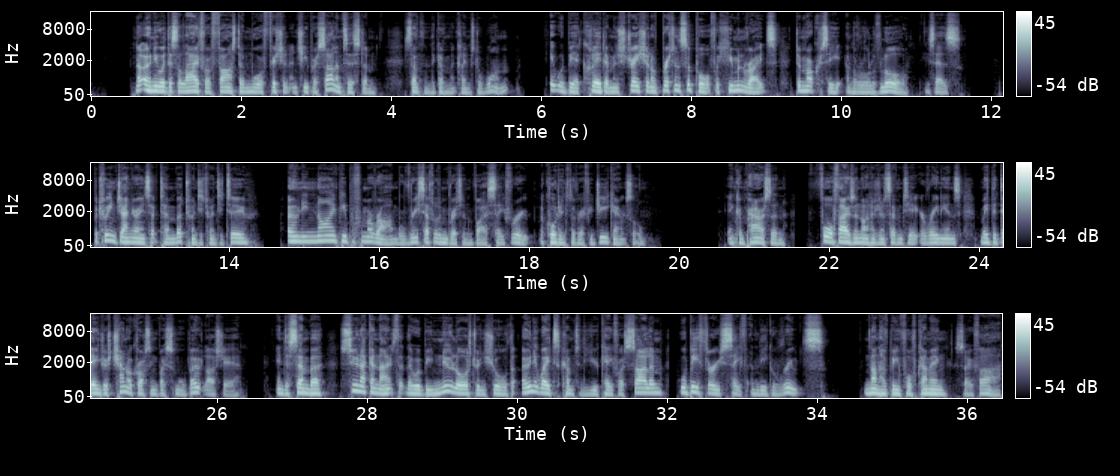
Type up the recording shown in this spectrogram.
Not only would this allow for a faster, more efficient, and cheaper asylum system, something the government claims to want, it would be a clear demonstration of Britain's support for human rights, democracy, and the rule of law, he says. Between January and September 2022, only nine people from Iran were resettled in Britain via safe route, according to the Refugee Council. In comparison, 4,978 Iranians made the dangerous channel crossing by small boat last year. In December, Sunak announced that there would be new laws to ensure the only way to come to the UK for asylum will be through safe and legal routes. None have been forthcoming so far.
